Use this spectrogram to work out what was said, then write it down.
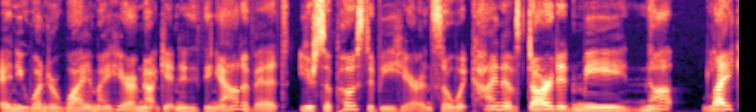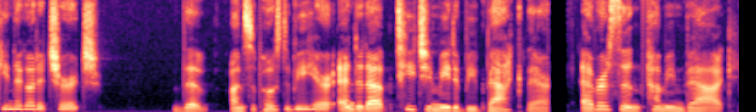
and you wonder why am I here? I'm not getting anything out of it. You're supposed to be here. And so what kind of started me not liking to go to church, the I'm supposed to be here ended up teaching me to be back there. Ever since coming back,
